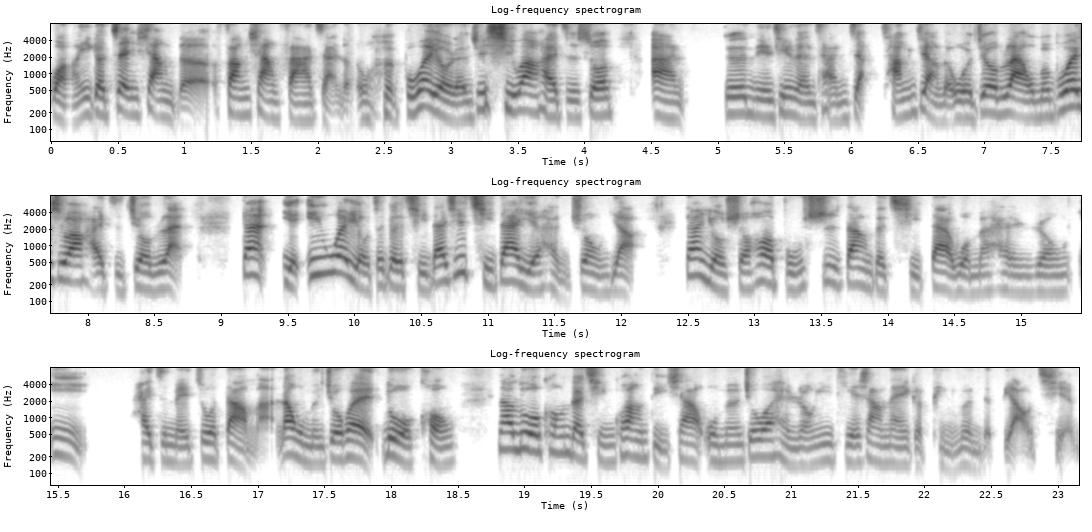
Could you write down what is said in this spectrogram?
往一个正向的方向发展的。我们不会有人去希望孩子说啊，就是年轻人常讲常讲的我就烂，我们不会希望孩子就烂。但也因为有这个期待，其实期待也很重要。但有时候不适当的期待，我们很容易。孩子没做到嘛，那我们就会落空。那落空的情况底下，我们就会很容易贴上那一个评论的标签。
